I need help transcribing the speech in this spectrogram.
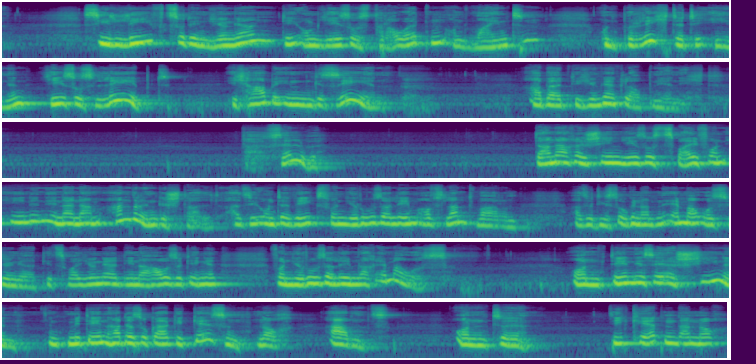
Sie lief zu den Jüngern, die um Jesus trauerten und weinten, und berichtete ihnen, Jesus lebt. Ich habe ihn gesehen. Aber die Jünger glaubten ihr nicht. Dasselbe. Danach erschien Jesus zwei von ihnen in einer anderen Gestalt, als sie unterwegs von Jerusalem aufs Land waren. Also die sogenannten Emmaus-Jünger, die zwei Jünger, die nach Hause gingen von Jerusalem nach Emmaus. Und denen ist er erschienen. Und mit denen hat er sogar gegessen noch abends. Und äh, die kehrten dann noch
